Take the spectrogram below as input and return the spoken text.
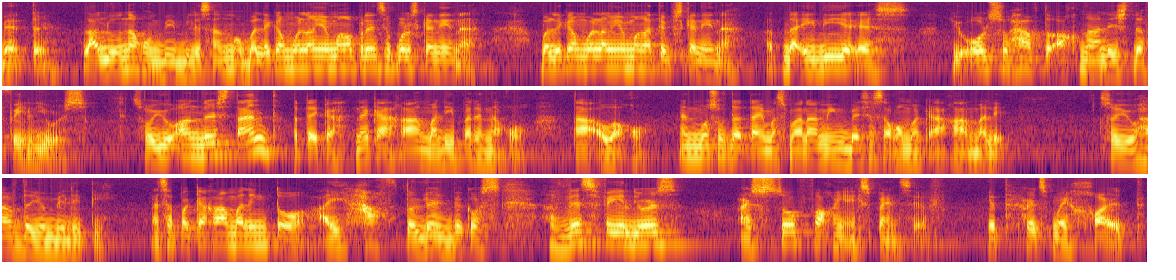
better. Lalo na kung bibilisan mo. Balikan mo lang yung mga principles kanina Balikan mo lang yung mga tips kanina. At the idea is, you also have to acknowledge the failures. So you understand, teka, nagkakamali pa rin ako. Tao ako. And most of the time, mas maraming beses ako magkakamali. So you have the humility. At sa pagkakamaling to, I have to learn because these failures are so fucking expensive. It hurts my heart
